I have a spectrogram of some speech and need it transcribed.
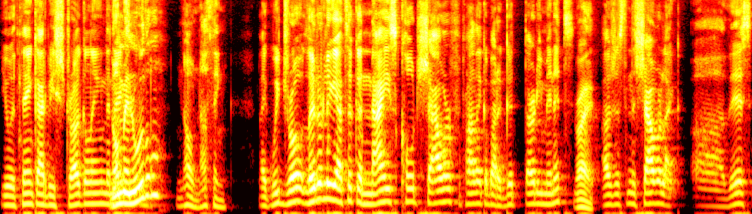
You would think I'd be struggling the No next. menudo? No, nothing. Like we drove. Literally, I took a nice cold shower for probably like about a good thirty minutes. Right. I was just in the shower, like, uh, this,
